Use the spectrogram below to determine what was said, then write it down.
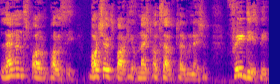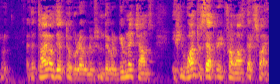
Lenin's policy, Bolsheviks party of national self-determination, freed these people at the time of the October Revolution, they were given a chance. If you want to separate from us, that's fine.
